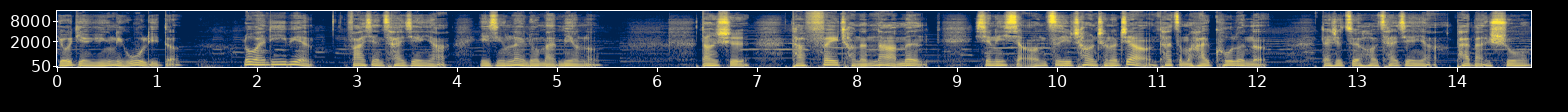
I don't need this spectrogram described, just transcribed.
有点云里雾里的。录完第一遍，发现蔡健雅已经泪流满面了。当时他非常的纳闷，心里想自己唱成了这样，他怎么还哭了呢？但是最后蔡健雅拍板说：“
